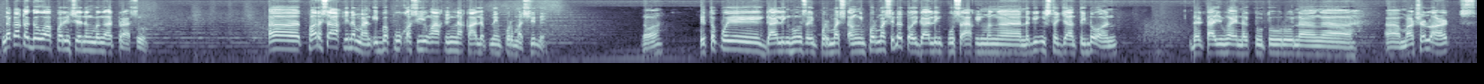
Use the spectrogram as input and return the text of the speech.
nakakagawa pa rin siya ng mga atraso. At para sa akin naman, iba po kasi yung aking nakalap na impormasyon eh. No? Ito po ay galing ho sa impormasyon. Ang impormasyon na to ay galing po sa aking mga naging estudyante noon dahil tayo nga ay nagtuturo ng ah, ah, martial arts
